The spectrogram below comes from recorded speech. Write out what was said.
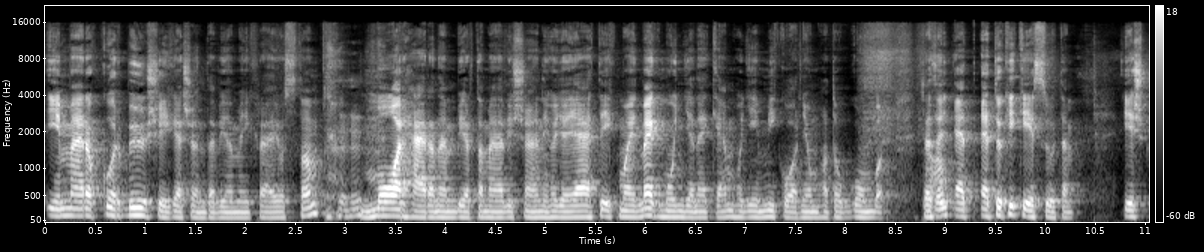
én már akkor bőségesen Devil May Cry-oztam. Marhára nem bírtam elviselni, hogy a játék majd megmondja nekem, hogy én mikor nyomhatok gombot. Tehát egy, ett, ettől kikészültem. És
